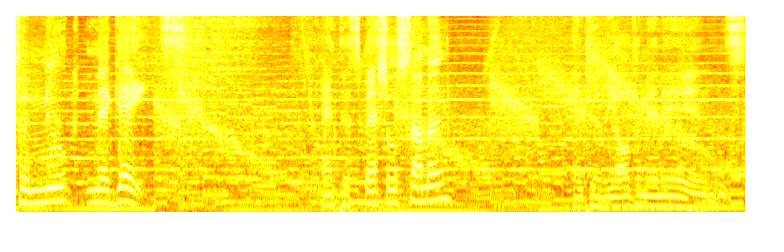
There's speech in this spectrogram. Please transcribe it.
to Nuke Negates and to Special Summon until the ultimate ends.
